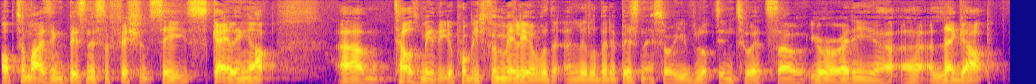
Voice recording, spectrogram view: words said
optimizing business efficiency, scaling up, um, tells me that you're probably familiar with a little bit of business or you've looked into it. So you're already uh, a leg up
